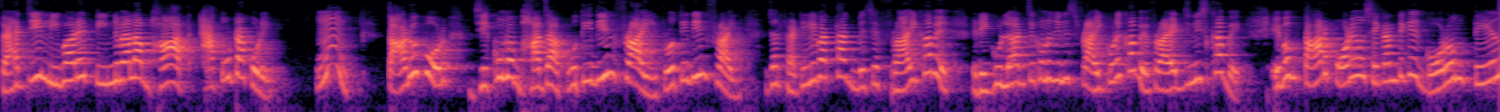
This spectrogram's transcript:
ফ্যাটি লিভারে তিনবেলা ভাত এতটা করে। হুম? তার উপর যে কোনো ভাজা, প্রতিদিন ফ্রাই প্রতিদিন ফ্রাই যার ফ্যাটি লিভার থাকবে, সে ফ্রাই খাবে রেগুলার যে কোনো জিনিস ফ্রাই করে খাবে ফ্রাইয়ের জিনিস খাবে, এবং তারপরেও সেখান থেকে গরম তেল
